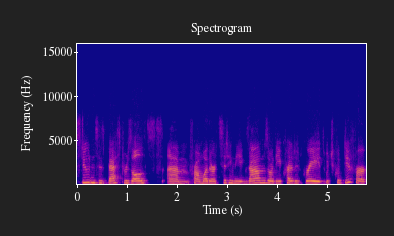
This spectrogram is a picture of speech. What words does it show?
students' best results um, from whether it's sitting the exams or the accredited grades, which could differ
